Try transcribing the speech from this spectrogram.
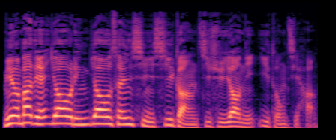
明晚八点幺零幺三信息港继续邀您一同起航。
